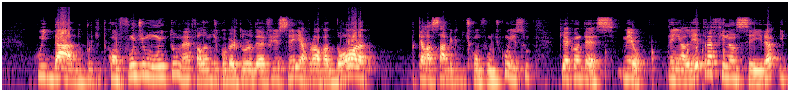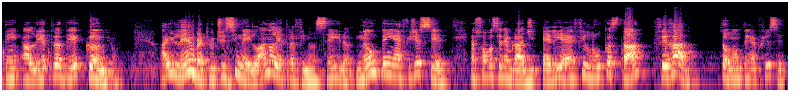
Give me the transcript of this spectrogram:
Cuidado, porque tu confunde muito, né, falando de cobertura do FGC e a prova adora, porque ela sabe que tu te confunde com isso. O que acontece? Meu, tem a letra financeira e tem a letra de câmbio. Aí lembra que eu te ensinei lá na letra financeira, não tem FGC. É só você lembrar de LF, Lucas tá ferrado. Então não tem FGC.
